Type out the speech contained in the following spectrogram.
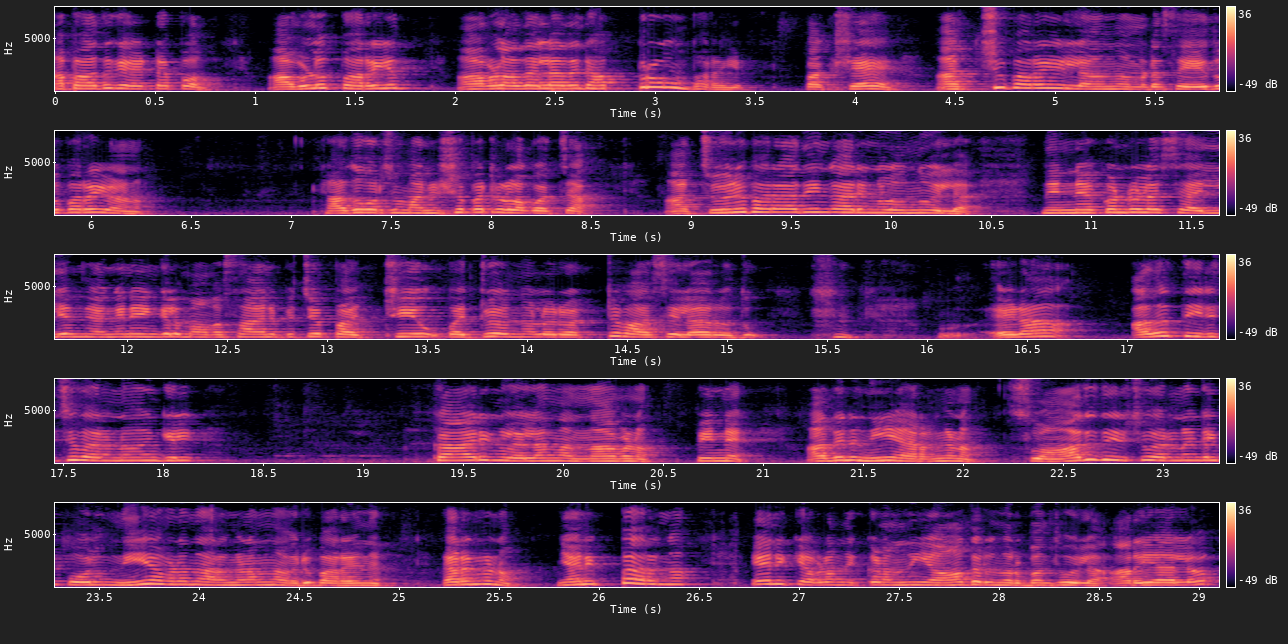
അപ്പം അത് കേട്ടപ്പം അവൾ പറയും അവൾ അതല്ല അതിന്റെ അപ്പുറവും പറയും. പക്ഷേ അച്ചു പറയില്ല എന്ന് നമ്മുടെ സേതു പറയുകയാണ് അത് കുറച്ച് മനുഷ്യപ്പറ്റുള്ള കൊച്ച. അച്ചുവിന് പരാതിയും കാര്യങ്ങളൊന്നുമില്ല. നിന്നെ കൊണ്ടുള്ള ശല്യം എങ്ങനെയെങ്കിലും അവസാനിപ്പിച്ച് പറ്റി പറ്റൂ എന്നുള്ള ഒരു ഒറ്റ വാശിയില്ല ഋതു. എടാ അത് തിരിച്ചു വരണമെങ്കിൽ കാര്യങ്ങളെല്ലാം നന്നാവണം. പിന്നെ അതിന് നീ ഇറങ്ങണം. സ്വാതി തിരിച്ചു വരണമെങ്കിൽ പോലും നീ അവിടെ നിന്ന് ഇറങ്ങണം എന്ന് അവർ പറയുന്നത് ഇറങ്ങണോ? ഞാൻ ഇപ്പം ഇറങ്ങാം. എനിക്ക് അവിടെ നിൽക്കണമെന്ന് യാതൊരു നിർബന്ധവുമില്ല. അറിയാലോ?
